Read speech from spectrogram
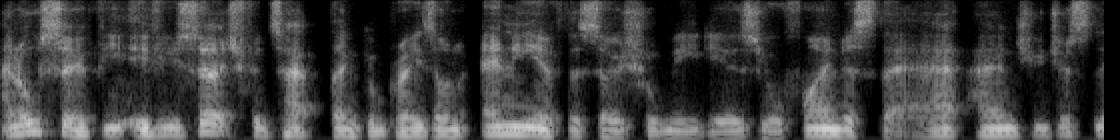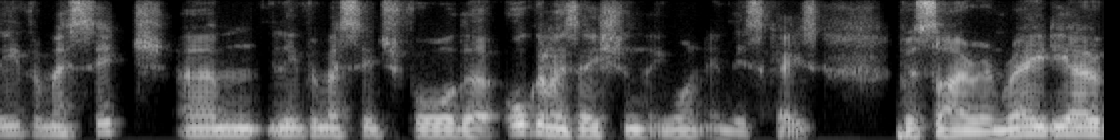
And also, if you, if you search for Tap Thank and Praise on any of the social medias, you'll find us there and you just leave a message, um, leave a message for the organization that you want, in this case, for Siren Radio,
